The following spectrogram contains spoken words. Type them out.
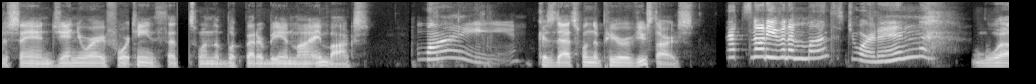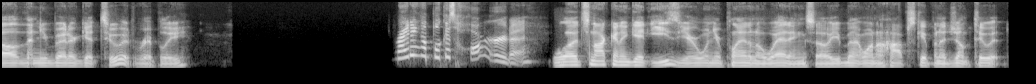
just saying January 14th. That's when the book better be in my inbox why? Because that's when the peer review starts. That's not even a month, Jordan. Well, then you better get to it, Ripley. Writing a book is hard. Well, it's not going to get easier when you're planning a wedding, so you might want to hop, skip, and a jump to it.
